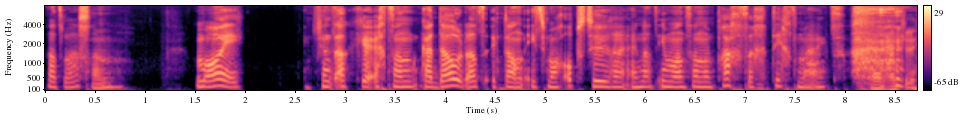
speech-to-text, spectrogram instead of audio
Dat was hem. Mooi. Ik vind het elke keer echt een cadeau dat ik dan iets mag opsturen en dat iemand dan een prachtig gedicht maakt. Oh, dank u.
